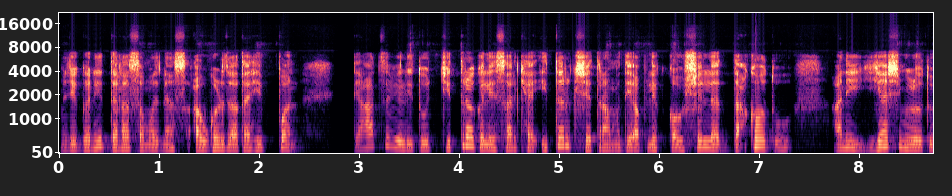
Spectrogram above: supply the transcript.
म्हणजे गणित त्याला समजण्यास अवघड जात आहे. पण त्याच वेळी तो चित्रकलेसारख्या इतर क्षेत्रामध्ये आपले कौशल्य दाखवतो आणि यश मिळवतो.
